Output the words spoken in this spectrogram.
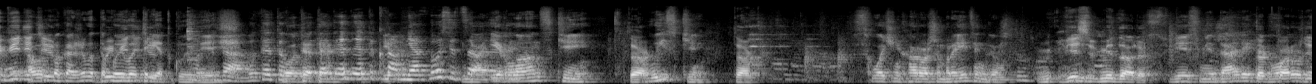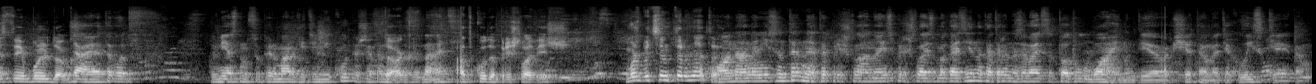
А- видите... А вот покажи вот такую вот видите- редкую Вот, вещь. Да, вот это, Вот это- это, это, это к нам не относится. Да, это- ирландский Так. виски Так, с очень хорошим рейтингом. весь в медалях. Весь медали. Как Вот. породистый бульдог. Да, это вот в местном супермаркете не купишь, это Так, надо знать. откуда пришла вещь? Может быть, с интернета? Она, она не с интернета пришла, она из, пришла из магазина, который называется Total Wine, где вообще там этих виски, там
